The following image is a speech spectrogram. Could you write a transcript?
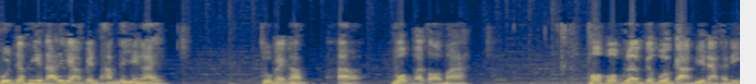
คุณจะพิจารณาได้อย่างเป็นธรรมได้ยังไง ถูกไหมครับอ้าววกมาต่อมา พอผมเริ่มกระบวนการพิจารณาคดี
